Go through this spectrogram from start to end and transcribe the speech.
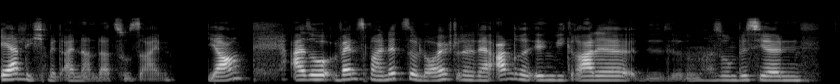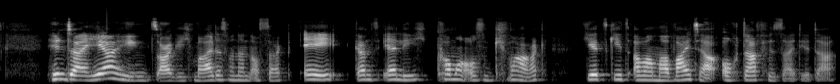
ehrlich miteinander zu sein. Ja, also wenn es mal nicht so läuft oder der andere irgendwie gerade äh, so ein bisschen hinterherhinkt, sage ich mal, dass man dann auch sagt, ey, ganz ehrlich, komm mal aus dem Quark, jetzt geht's aber mal weiter. Auch dafür seid ihr da.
